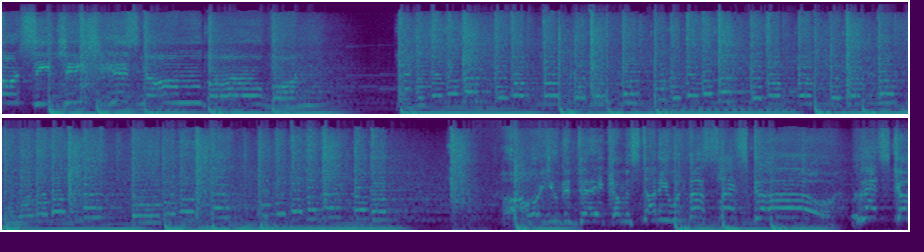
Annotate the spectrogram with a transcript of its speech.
Art CG. She is number one. How are you today? Come and study with us. Let's go. Let's go.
